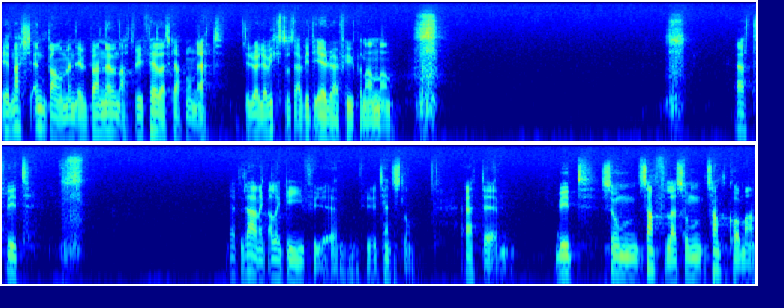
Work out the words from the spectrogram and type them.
er näst enda, men jeg vil bare nevne at vi i fellesskap noen ett. Det er veldig viktig at vi er her for en annan. At vi Jeg tror det er en allergi for, for känslor. At um, vi som samfälla, som samkommer,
